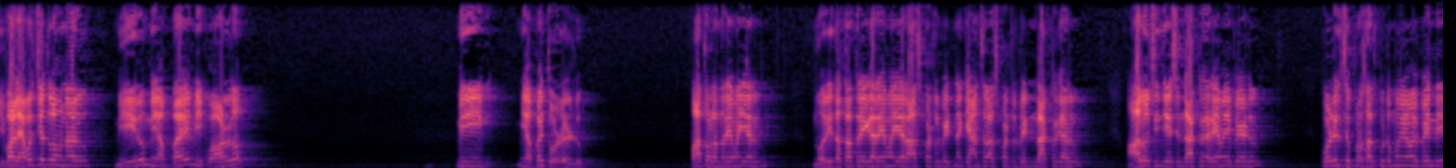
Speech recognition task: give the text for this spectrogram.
ఇవాళ ఎవరి చేతిలో ఉన్నారు? మీరు మీ అబ్బాయి మీ కోళ్ళు మీ మీ అబ్బాయి తోడళ్ళు. పాత వాళ్ళందరూ ఏమయ్యారు? నోరి దత్తాత్రేయ గారు ఏమయ్యారు? హాస్పిటల్ పెట్టిన క్యాన్సర్ హాస్పిటల్ పెట్టిన డాక్టర్ గారు? ఆలోచన చేసిన డాక్టర్ గారు ఏమైపోయాడు? కోడెల శివప్రసాద్ కుటుంబం ఏమైపోయింది?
